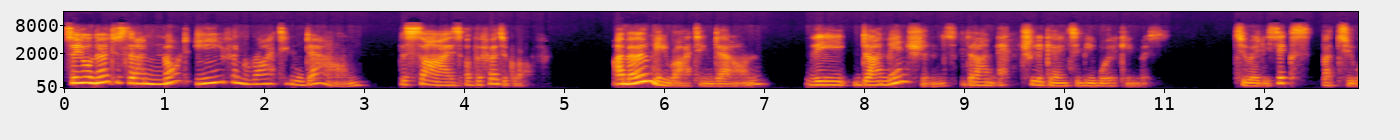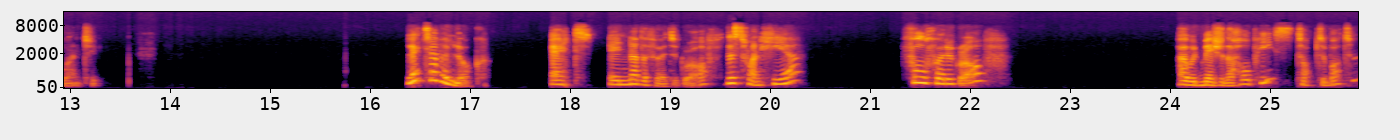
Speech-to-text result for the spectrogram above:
So you'll notice that I'm not even writing down the size of the photograph. I'm only writing down the dimensions that I'm actually going to be working with. 286 by 212. Let's have a look at another photograph. This one here, full photograph. I would measure the whole piece, top to bottom.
